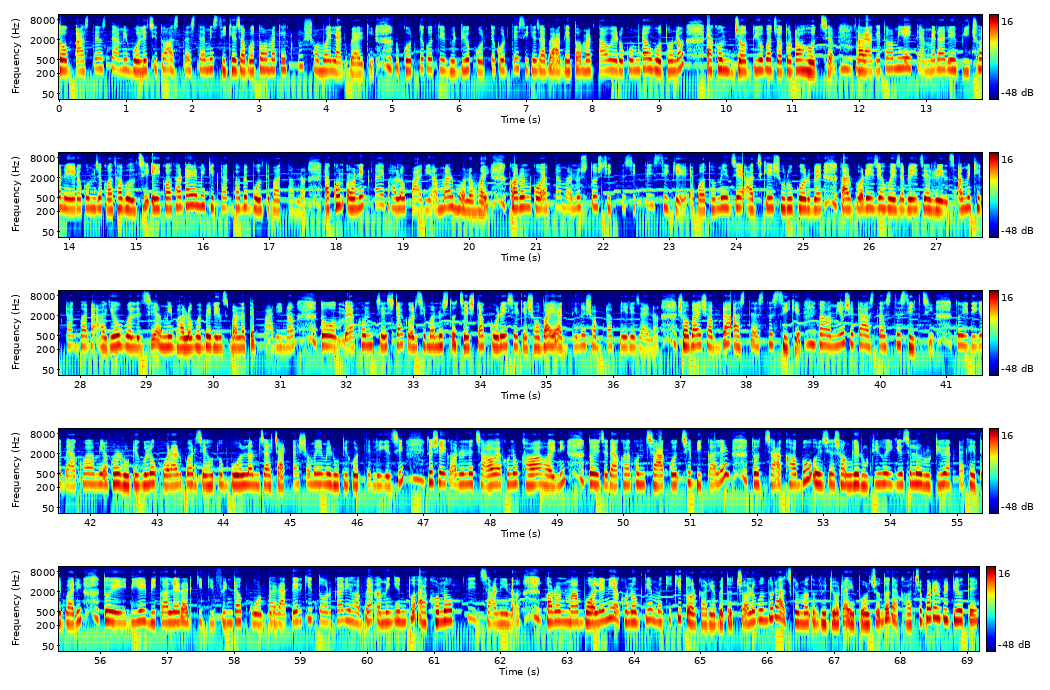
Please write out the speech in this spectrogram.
তো আস্তে আস্তে আমি বলেছি, তো আস্তে আস্তে আমি শিখে যাব। তো আমাকে একটু সময় লাগবে আর কি। করতে করতে ভিডিও করতে করতে শিখে যাবে। আগে তো আমার তাও এরকমটাও হতো না। এখন যদিও বা যতটা হচ্ছে। আর আগে তো আমি এই ক্যামেরার এই পিছনে এরকম যে কথা বলছি, এই কথাটাই আমি ঠিকঠাকভাবে বলতে পারতাম না। এখন অনেকটাই ভালো পারি আমার মনে হয়। কারণ একটা মানুষ তো শিখতে শিখতেই শিখে। প্রথমে যে আজকে শুরু করবে, তারপরেই যে হয়ে যাবে এই যে রিলস আমি ঠিকঠাকভাবে আগেও বলেছি, আমি ভালোভাবে রিলস বানাতে পারি না। তো এখন চেষ্টা করছি, মানুষ তো চেষ্টা চেষ্টা করেই শেখে। সবাই একদিনে সবটা পেরে যায় না। সবাই সবটা আস্তে আস্তে শিখে। তো আমিও সেটা আস্তে আস্তে শিখছি। তো এদিকে দেখো, আমি এখন রুটিগুলো করার পর যেহেতু বললাম যে চারটার সময় আমি রুটি করতে লেগেছি, তো সেই কারণে চাও এখনও খাওয়া হয়নি। তো এই যে দেখো, এখন চা করছি বিকালের। তো চা খাব। ওই যে সঙ্গে রুটি হয়ে গিয়েছিল, রুটিও একটা খেতে পারি। তো এই দিয়েই বিকালের আর কি টিফিনটা করব। রাতের কি তরকারি হবে, আমি কিন্তু এখনও অবধি জানি না। কারণ মা বলেনি এখন অবধি আমাকে কি তরকারি হবে? তো চলো বন্ধুরা, আজকের মতো ভিডিওটা এই পর্যন্ত। দেখা হচ্ছে পরের ভিডিওতে।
